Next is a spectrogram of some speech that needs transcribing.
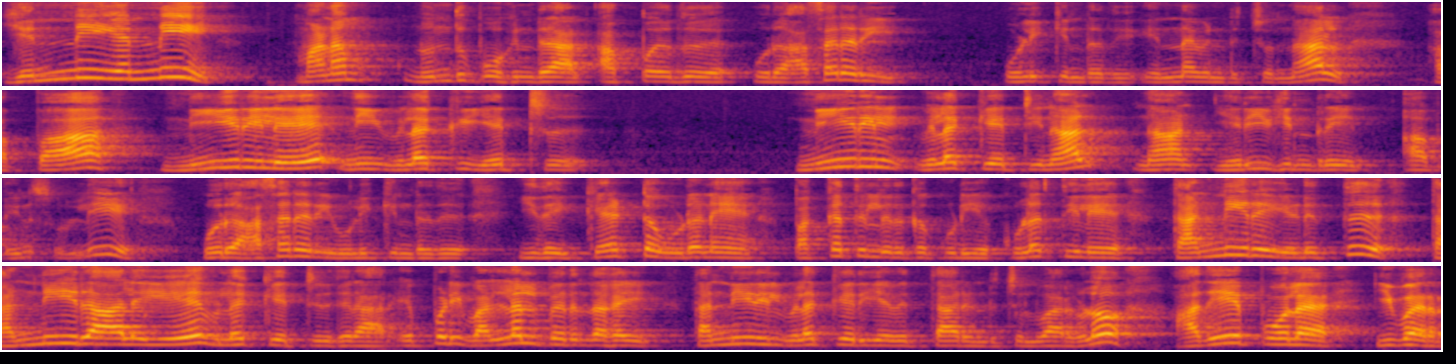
எண்ணி எண்ணி மனம் நொந்து போகின்றாள் அப்போது ஒரு அசரறி ஒழிக்கின்றது என்னவென்று சொன்னால் அப்பா நீரிலே நீ விளக்கு ஏற்று. நீரில் விளக்கேற்றினால் நான் எரிகின்றேன் அப்படின்னு சொல்லி ஒரு அசரறி ஒலிக்கின்றது. இதை கேட்ட உடனே பக்கத்தில் இருக்கக்கூடிய குளத்திலே தண்ணீரை எடுத்து தண்ணீராலேயே விளக்கேற்றுகிறார். எப்படி வள்ளல் பெருந்தகை தண்ணீரில் விளக்கேறிய வைத்தார் என்று சொல்வார்களோ அதே போல இவர்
